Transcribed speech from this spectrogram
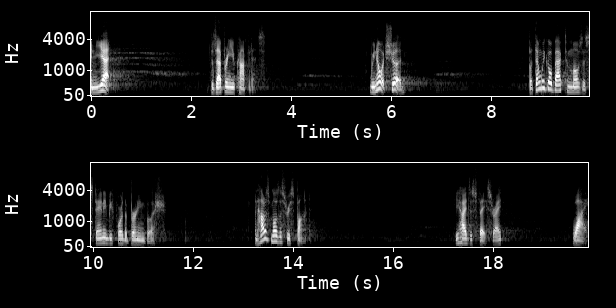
And yet, does that bring you confidence? We know it should. But then we go back to Moses standing before the burning bush. And how does Moses respond? he hides his face, right? Why?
